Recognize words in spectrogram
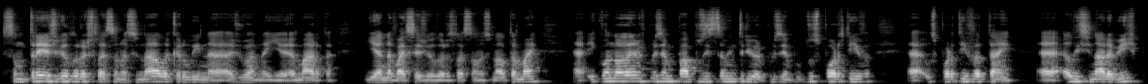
São três jogadoras de seleção nacional, a Carolina, a Joana e a Marta, e a Ana vai ser jogadora de seleção nacional também. e quando olhamos, por exemplo, para a posição interior, por exemplo, do Sportiva, o Sportiva tem a Licinara Bispo,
